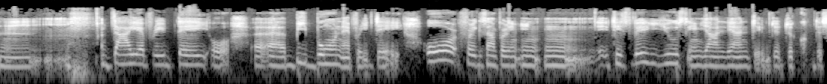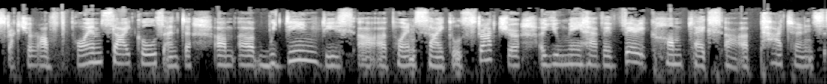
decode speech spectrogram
mm, die every day or uh, be born every day, or for example, in, in, in, it is very used in Yang Lian the, the, the, structure of poem cycles, and uh, um, uh, within this uh, poem cycle structure, you may have a very complex patterns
